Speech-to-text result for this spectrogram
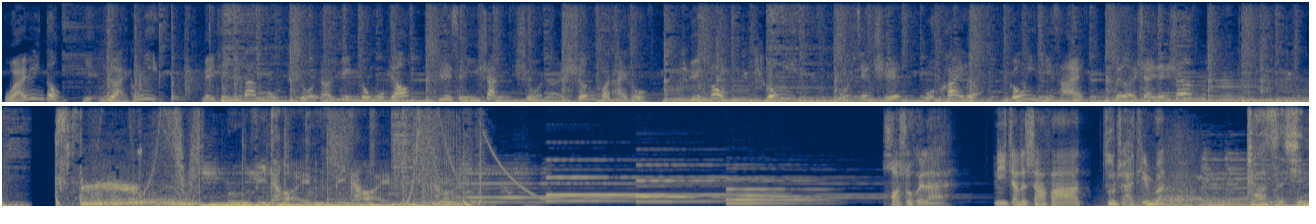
我爱运动，也热爱公益。每天一万步是我的运动目标，日行一善是我的生活态度。运动，公益，我坚持，我快乐。公益题材，乐善人生。Movie time, movie time。话说回来，你家的沙发坐着还挺软的。扎子欣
